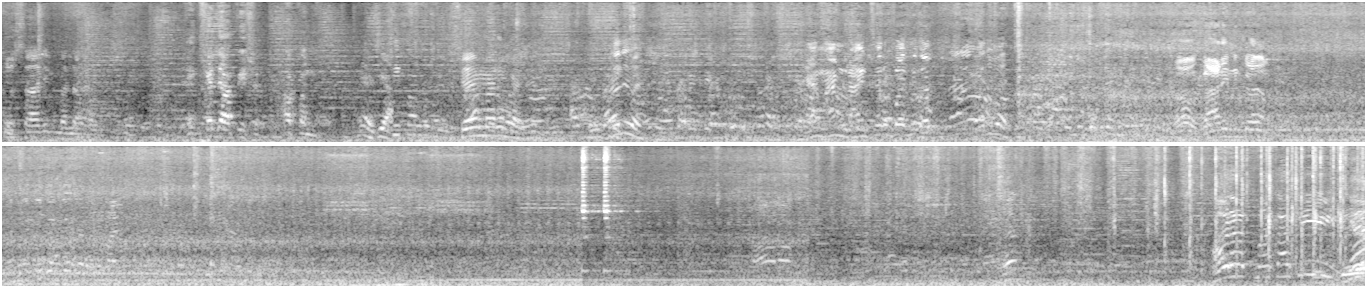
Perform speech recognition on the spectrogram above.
છે. સારી બનાવવાનું એક જ આપીશું આપણને. જય મારો ભાઈ. એમ એમ લાઈન ઉપર દીધો હા ગાડી નીકળે હા માતા કી જય!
